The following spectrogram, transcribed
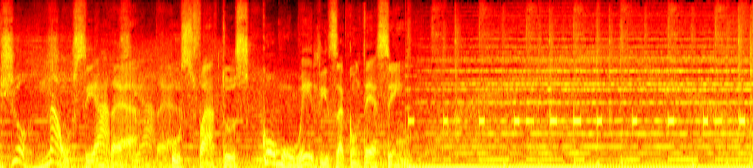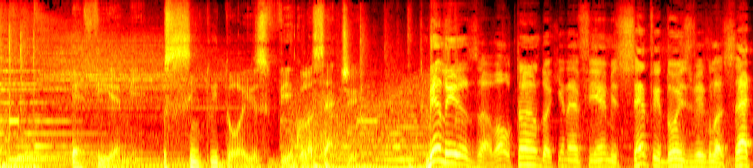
Jornal Ceará. Os fatos como eles acontecem. FM 102,7. Beleza, voltando aqui na FM 102,7.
